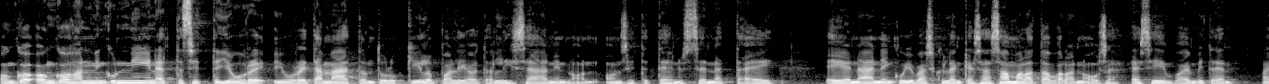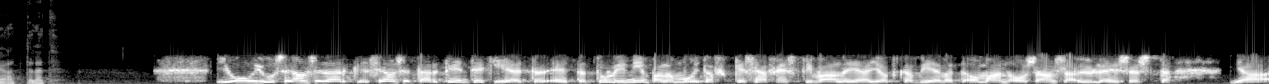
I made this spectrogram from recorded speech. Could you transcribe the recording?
Onko, onkohan niin, kuin niin, että sitten juuri, juuri tämä, että on tullut kilpailijoita lisää, niin on, on sitten tehnyt sen, että ei, ei enää niin kuin Jyväskylän kesä samalla tavalla nouse esiin, vai miten ajattelet? Joo, joo, se on se, tärke, se on se tärkein tekijä, että, että tuli niin paljon muita kesäfestivaaleja, jotka vievät oman osansa yleisöstä ja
